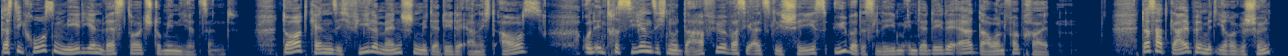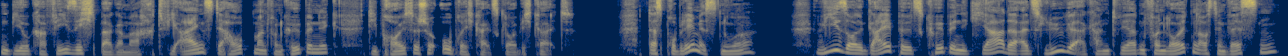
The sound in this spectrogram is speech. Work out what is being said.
dass die großen Medien westdeutsch dominiert sind. Dort kennen sich viele Menschen mit der DDR nicht aus und interessieren sich nur dafür, was sie als Klischees über das Leben in der DDR dauernd verbreiten. Das hat Geipel mit ihrer geschönten Biografie sichtbar gemacht, wie einst der Hauptmann von Köpenick die preußische Obrigkeitsgläubigkeit. Das Problem ist nur, wie soll Geipels Köpenikiade als Lüge erkannt werden von Leuten aus dem Westen,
